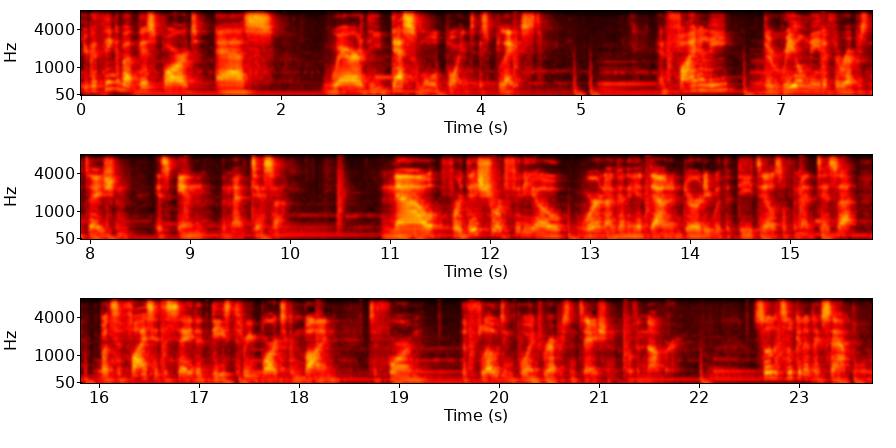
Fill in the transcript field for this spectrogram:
You can think about this part as where the decimal point is placed. And finally, the real meat of the representation is in the mantissa. Now, for this short video, we're not going to get down and dirty with the details of the mantissa, but suffice it to say that these three parts combine to form the floating point representation of a number. So let's look at an example.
